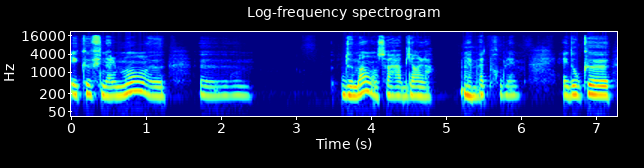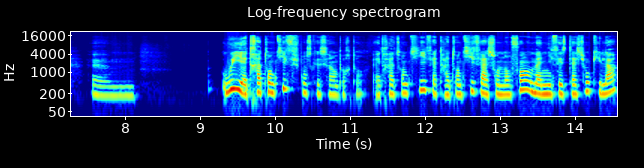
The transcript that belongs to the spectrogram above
et que finalement euh, demain on sera bien là. Il n'y a mmh. pas de problème. Et donc oui, être attentif, je pense que c'est important. Être attentif, être attentif à son enfant, aux manifestations qu'il a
